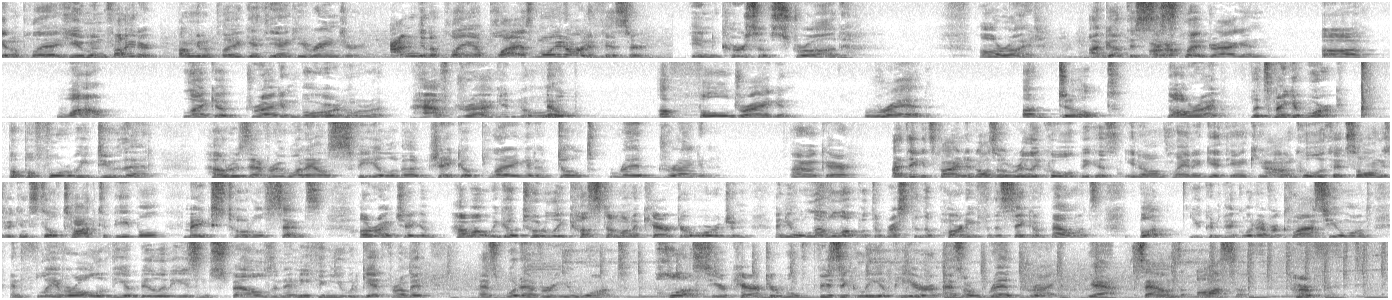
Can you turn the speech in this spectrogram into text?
gonna play a human fighter. I'm gonna play a Githyanki Ranger. I'm gonna play a Plasmoid Artificer. In Curse of Strahd? Alright, I've got this. I'm gonna play a dragon. Uh, wow. Like a dragonborn or a half dragon or. Nope. A full dragon. Red. Adult. Alright, let's make it work. But before we do that, how does everyone else feel about Jacob playing an adult red dragon? I don't care. I think it's fine and also really cool because, you know, I'm playing a Githyanki. I'm cool with it so long as we can still talk to people. Makes total sense. Alright, Jacob, how about we go totally custom on a character origin and you'll level up with the rest of the party for the sake of balance. But you can pick whatever class you want and flavor all of the abilities and spells and anything you would get from it as whatever you want. Plus, your character will physically appear as a red dragon. Yeah, sounds awesome. Perfect.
